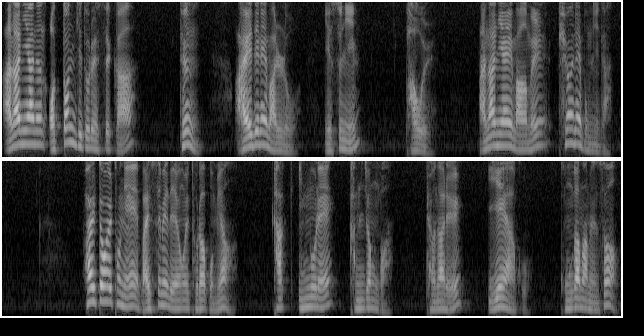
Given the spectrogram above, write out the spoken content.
아나니아는 어떤 기도를 했을까? 등 아이들의 말로 예수님, 바울, 아나니아의 마음을 표현해 봅니다. 활동을 통해 말씀의 내용을 돌아보며 각 인물의 감정과 변화를 이해하고 공감하면서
